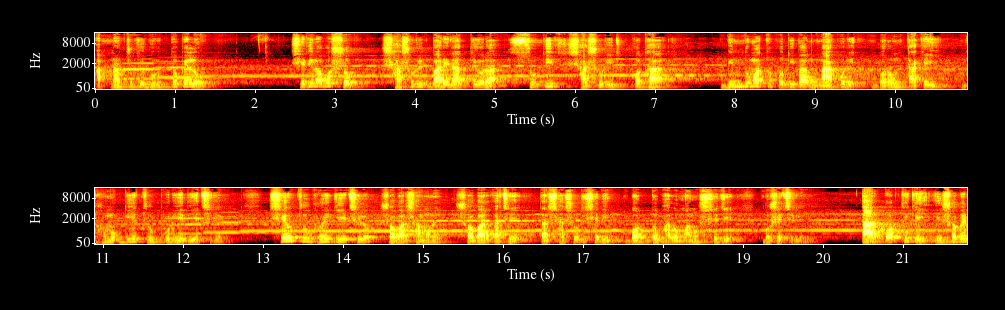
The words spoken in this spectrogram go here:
আপনার চোখে গুরুত্ব পেল। সেদিন অবশ্য শাশুড়ির বাড়ির আত্মীয়রা শ্রুতির শাশুড়ির কথা বিন্দুমাত্র প্রতিবাদ না করে বরং তাকেই ধমক দিয়ে চুপ করিয়ে দিয়েছিলেন। সেও চুপ হয়ে গিয়েছিল সবার সামনে, সবার কাছে। তার শাশুড়ি সেদিন বড্ড ভালো মানুষ সেজে বসেছিলেন। তারপর থেকেই এসবের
